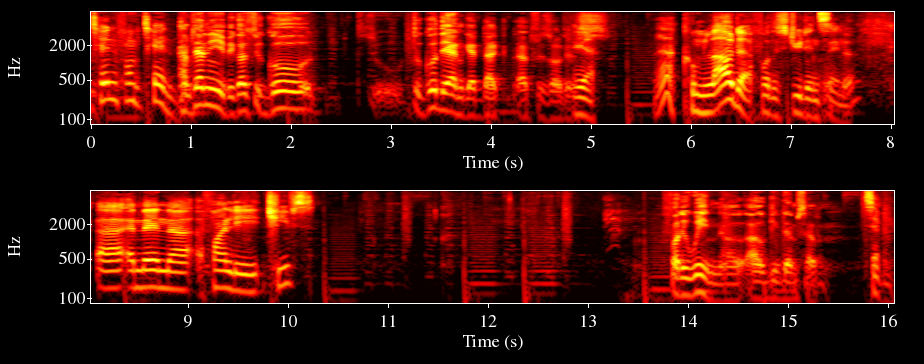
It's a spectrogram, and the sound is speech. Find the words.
10 from 10. I'm telling you because to go to, to go there and get that that result is Yeah. Ah, cum laude for the students then. Uh, and then uh, finally, Chiefs. For the win. I'll, I'll give them seven. Seven.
